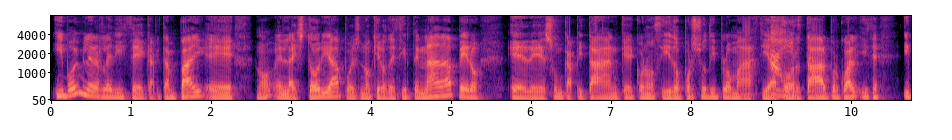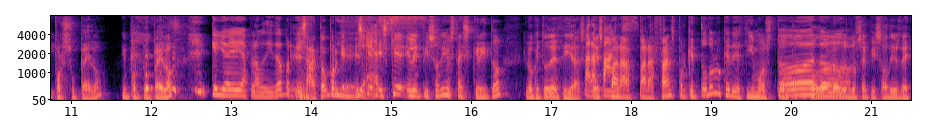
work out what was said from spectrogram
Y Boimler le dice, Capitán Pike, eh, ¿no? en la historia, pues no quiero decirte nada, pero eres un capitán que he conocido por su diplomacia, Ahí por está. tal, por cual. Y dice, ¿y por su pelo? ¿Y por tu pelo? que yo he aplaudido. Porque, Exacto, porque yes. es, que, es que el episodio está escrito, lo que tú decías, Para es fans. para, para fans, porque todo lo que decimos, to Todo. todos los, los, episodios de,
